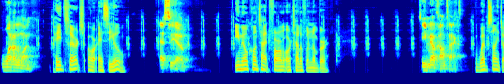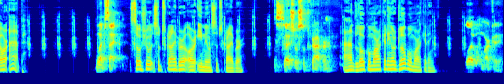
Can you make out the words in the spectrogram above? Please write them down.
One-on-one. Paid search or SEO? SEO. Email contact form or telephone number? Email contact. Website or app? Website. Social subscriber or email subscriber? Social subscriber. And local marketing or global marketing? Global marketing.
